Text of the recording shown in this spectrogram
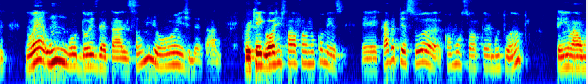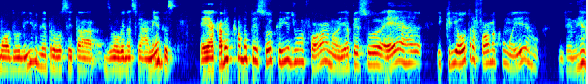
Não é um ou dois detalhes, são milhões de detalhes. Porque igual a gente estava falando no começo, é, cada pessoa, como o software é muito amplo, tem lá um módulo livre né, para você estar tá desenvolvendo as ferramentas, é, acaba que cada pessoa cria de uma forma e a pessoa erra e cria outra forma com o erro, entendeu?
